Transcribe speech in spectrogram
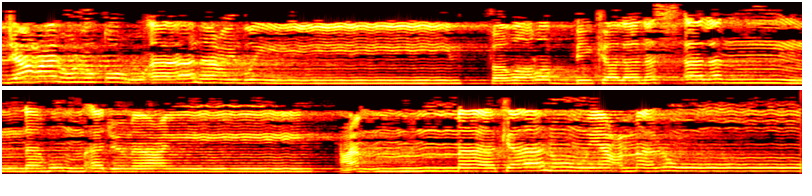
جعلوا القرآن عضين. فوربك لنسألنهم أجمعين عما كانوا يعملون.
